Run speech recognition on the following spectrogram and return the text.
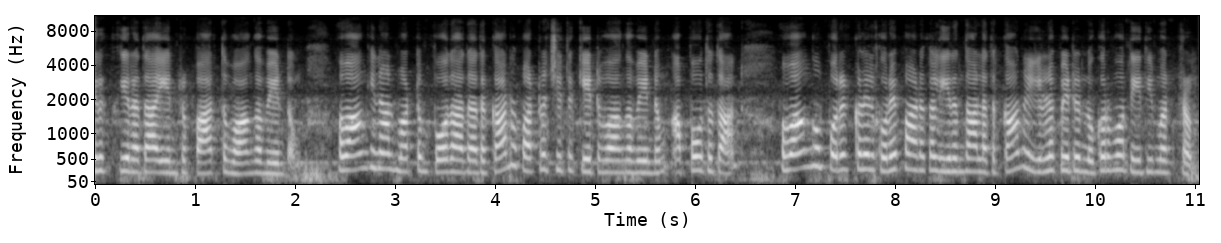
இருக்கிறதா என்று பார்த்து வாங்க வேண்டும். வாங்கினால் மட்டும் போதாது அதற்கான பற்றுச்சீட்டு கேட்டு வாங்க வேண்டும். அப்போதுதான் வாங்கும் பொருட்களில் குறைபாடுகள் இருந்தால் அதற்கான இழப்பீடு நுகர்வோர் நீதிமன்றம்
